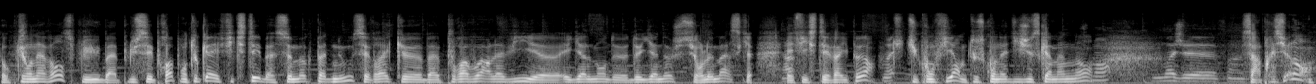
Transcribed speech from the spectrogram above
Donc plus on avance, plus, bah, plus c'est propre. En tout cas, FXT bah, se moque pas de nous. C'est vrai que bah, pour avoir l'avis euh, également de, de Yanoche sur le masque Ah. FXT Viper, Ouais. tu, tu confirmes tout ce qu'on a dit jusqu'à maintenant. Moi je, C'est impressionnant.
